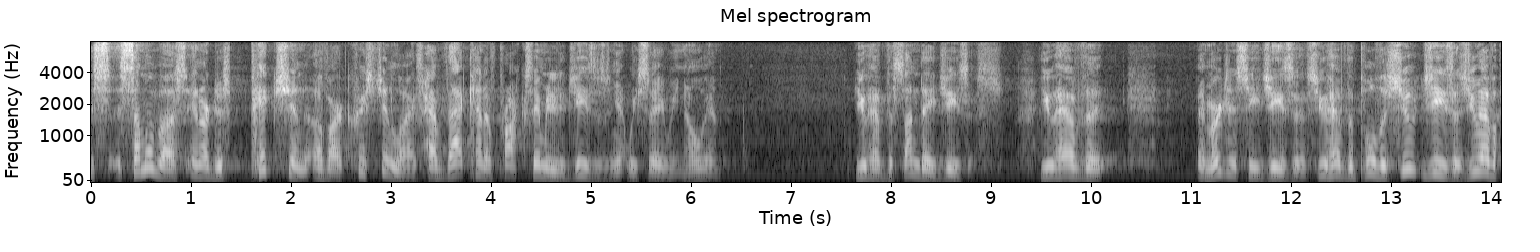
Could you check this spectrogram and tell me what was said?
Some of us, in our depiction of our Christian life, have that kind of proximity to Jesus, and yet we say we know him. You have the Sunday Jesus. You have the emergency Jesus. You have the pull the chute Jesus. You have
